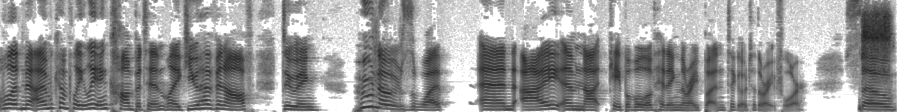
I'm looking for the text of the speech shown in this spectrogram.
will admit I'm completely incompetent. Like you have been off doing who knows what, and I am not capable of hitting the right button to go to the right floor. So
